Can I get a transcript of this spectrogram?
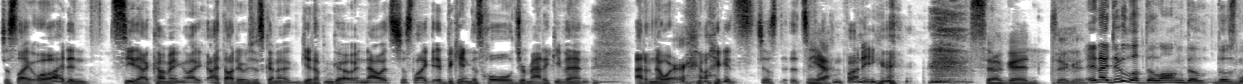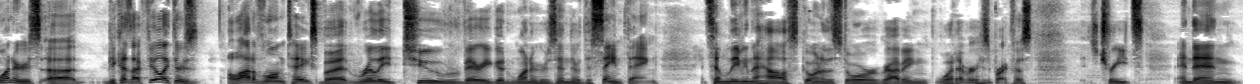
just like well i didn't see that coming like i thought it was just gonna get up and go and now it's just like it became this whole dramatic event out of nowhere like it's just it's Yeah. fucking funny So good. So good. and i do love the long the, those oners uh because i feel like there's a lot of long takes but really two very good oners and they're the same thing it's him leaving the house going to the store grabbing whatever his breakfast his treats and then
